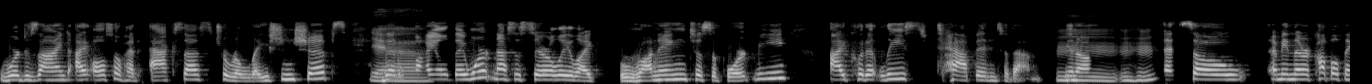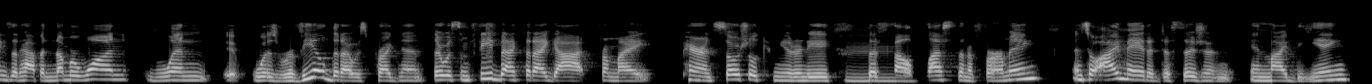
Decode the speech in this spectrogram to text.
were designed. I also had access to relationships yeah. that while they weren't necessarily like running to support me, I could at least tap into them, you know? Mm-hmm. And so I mean, there are a couple things that happened. Number one, when it was revealed that I was pregnant, there was some feedback that I got from my parents' social community mm. that felt less than affirming. And so I made a decision in my being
